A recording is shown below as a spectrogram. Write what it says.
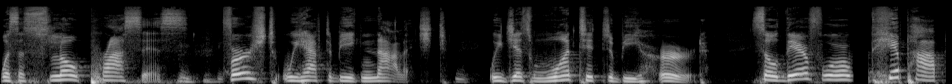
was a slow process. Mm-hmm. First, we have to be acknowledged. We just wanted to be heard. So therefore, hip hop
